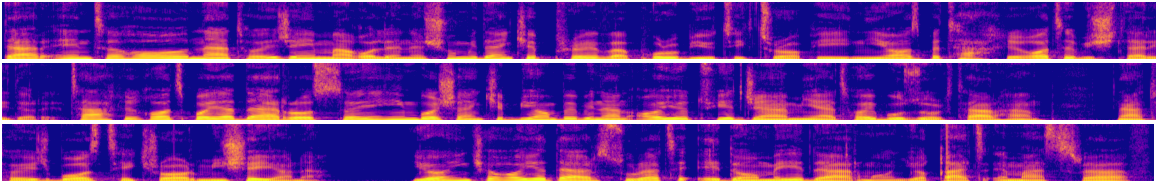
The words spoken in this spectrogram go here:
در انتها نتایج این مقاله نشون میدن که pre و probiotic therapy نیاز به تحقیقات بیشتری داره. تحقیقات باید در راستای این باشن که بیان ببینن آیا توی جمعیت های بزرگتر هم نتایج باز تکرار میشه یا نه. یا اینکه آیا در صورت ادامه درمان یا قطع مصرف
